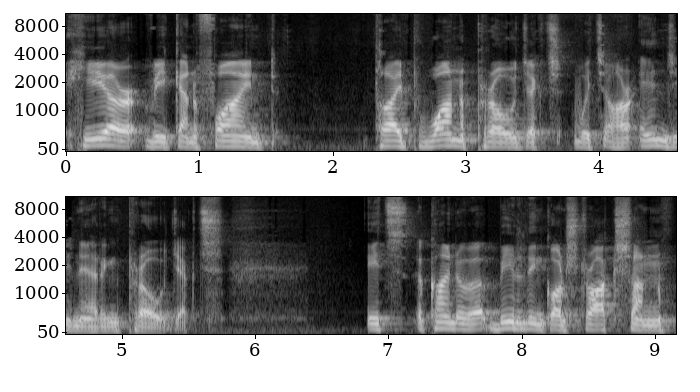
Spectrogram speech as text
here we can find type 1 projects which are engineering projects. It's a kind of a building construction,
